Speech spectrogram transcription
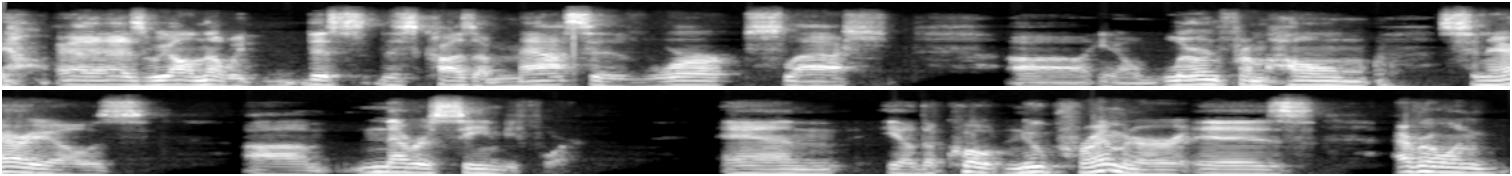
as we all know, we, this this caused a massive work slash uh, you know learn from home scenarios um, never seen before. And you know the quote new perimeter is everyone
